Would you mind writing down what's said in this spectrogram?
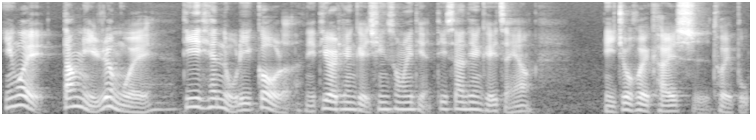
因为当你认为第一天努力够了，你第二天可以轻松一点，第三天可以怎样，你就会开始退步，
